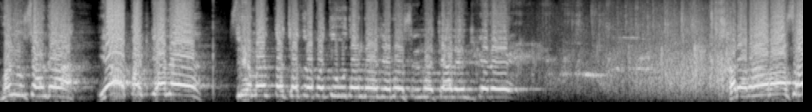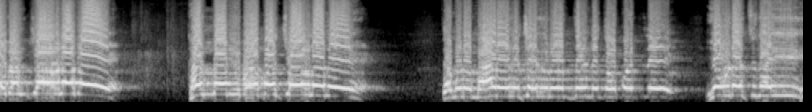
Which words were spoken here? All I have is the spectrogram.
म्हणून सांगा या पट्ट्यानं श्रीमंत छत्रपती उदयनराजे भोसलेंना चॅलेंज केले. अरे बाबासाहेबांच्या अवलाद आहे खानदानी बाबाच्या अवलाद आहे त्यामुळे महाराजाच्या विरोध दंड थोपटले एवढंच नाही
